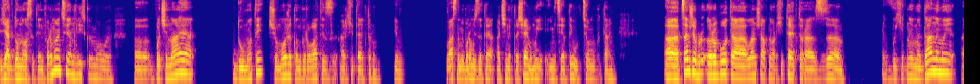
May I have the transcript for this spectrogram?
як доносити інформацію англійською мовою, починає думати, що може конкурувати з архітектором. І власне ми боремось за те, а чи не втрачаємо ми ініціативу в цьому питанні. Це вже робота ландшафтного архітектора з вихідними даними. Е,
